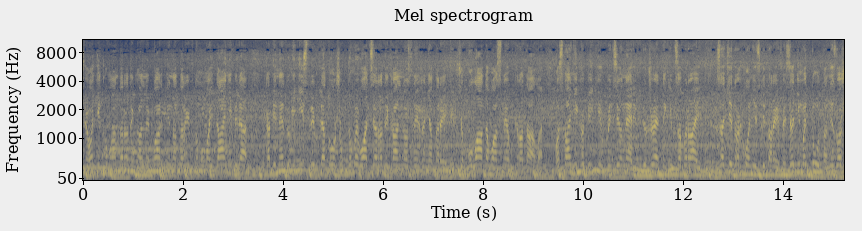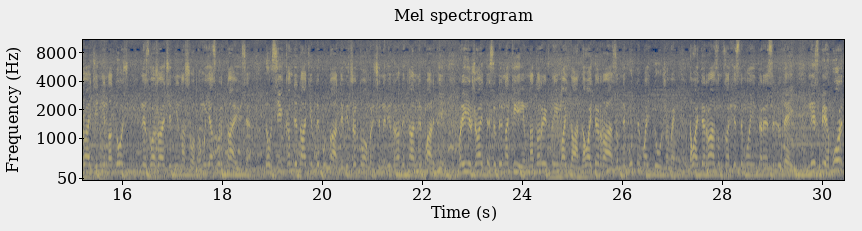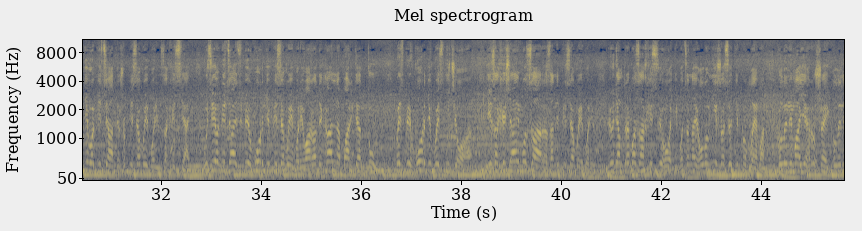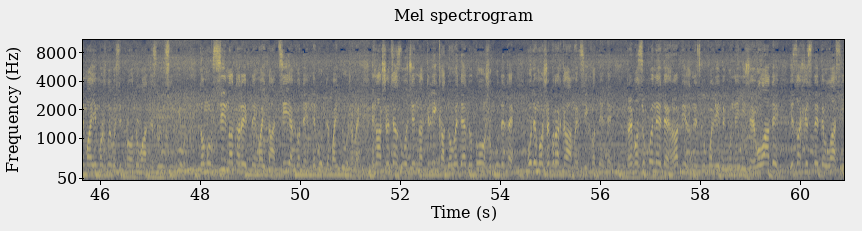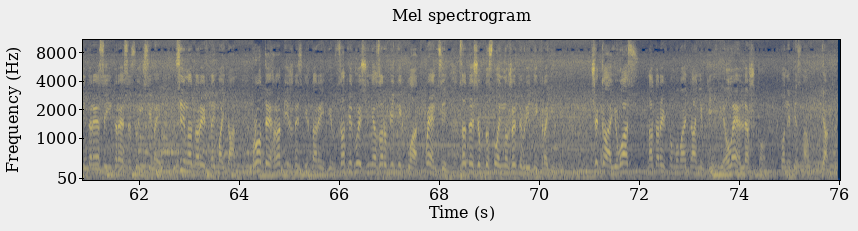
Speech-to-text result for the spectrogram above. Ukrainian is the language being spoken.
Сьогодні команда радикальної партії на тарифному майдані біля кабінету міністрів для того, щоб добиватися радикального зниження тарифів, щоб влада вас не обкрадала. Останні копійки пенсіонерів, бюджетників забирають за ті драконівські тарифи. Сьогодні ми тут, а не зважаючи ні на дощ, не зважаючи ні на що. Тому я звертаюся до всіх кандидатів в депутати від Житомирщини, від радикальної партії. Приїжджайте сюди на Київ, на тарифний майдан. Давайте разом, не будьте байдужими. Давайте разом захистимо інтереси людей. Не з бігбордів обіцяти, що після виборів захистять. Усі обіцяють з бігбордів після виборів, а радикальна партія тут. Без бігбордів, без нічого. І захищаємо зараз, а не після виборів. Людям треба захист сьогодні, бо це найголовніша сьогодні проблема. Коли немає грошей, коли немає можливості прогодувати свою сім'ю. Тому всі на тарифний майдан, всі як один, не будьте байдужими. Інакше ця злочинна кліка доведе до того, що будете, будемо жебраками всі ходити. Треба зупинити грабіжницьку політику нинішньої влади і захистити власні інтереси і інтереси своїх сімей. Всі на тарифний майдан проти грабіжницьких тарифів, за підвищення заробітних плат, пенсій, за те, щоб достойно жити в рідній країні. Чекаю вас на тарифному майдані в Києві. Олег Ляшко. Хто не пізнав. Дякую.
